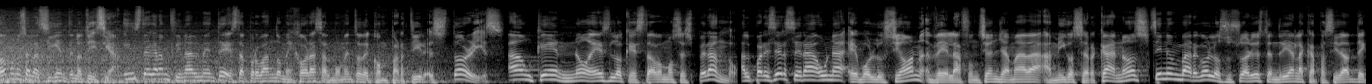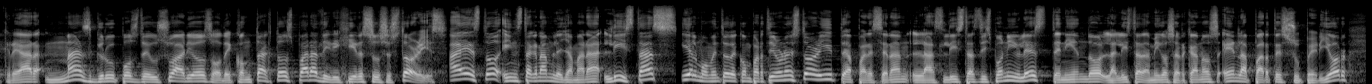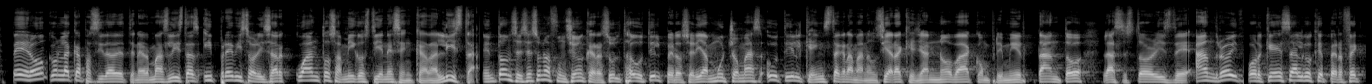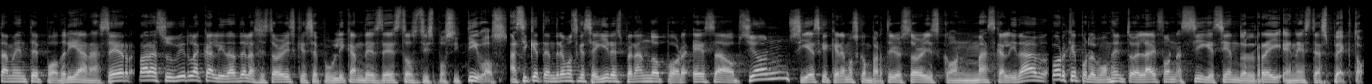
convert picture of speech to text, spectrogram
Vámonos a la siguiente noticia. Instagram finalmente está probando mejoras al momento de compartir stories, aunque no es lo que estábamos esperando. Al parecer será una evolución de la función llamada amigos cercanos. Sin embargo, los usuarios tendrían la capacidad de crear más grupos de usuarios o de contactos para dirigir sus stories. A esto Instagram le llamará listas y al momento de compartir una story te aparecerán las listas disponibles teniendo la lista de amigos cercanos en la parte superior, pero con la capacidad de tener más listas y previsualizar cuántos amigos tienes en cada lista. Entonces es una función que resulta útil, pero sería mucho más útil que Instagram anunciara que ya no va a comprimir tanto las stories de Android, porque es algo que perfectamente podrían hacer para subir la calidad de las stories que se publican desde estos dispositivos. Así que tendremos que seguir esperando por esa opción si es que queremos compartir stories con más calidad, porque por el momento el iPhone sigue siendo el rey en este aspecto.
